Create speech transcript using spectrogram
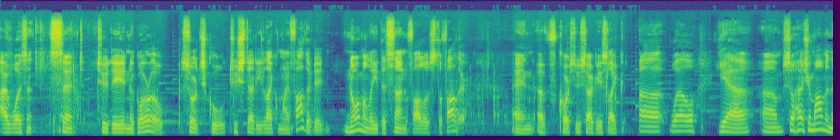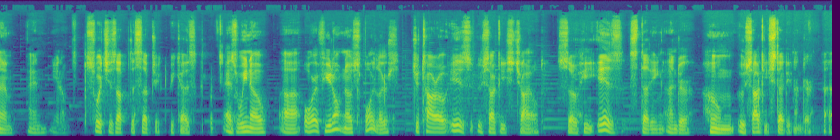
I wasn't sent to the Nagoro sword school to study like my father did? Normally, the son follows the father." And of course, Usagi's like, "Uh, well, yeah. Um, so how's your mom and them?" and you know switches up the subject because as we know uh, or if you don't know spoilers jotaro is usagi's child so he is studying under whom usagi studied under uh,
